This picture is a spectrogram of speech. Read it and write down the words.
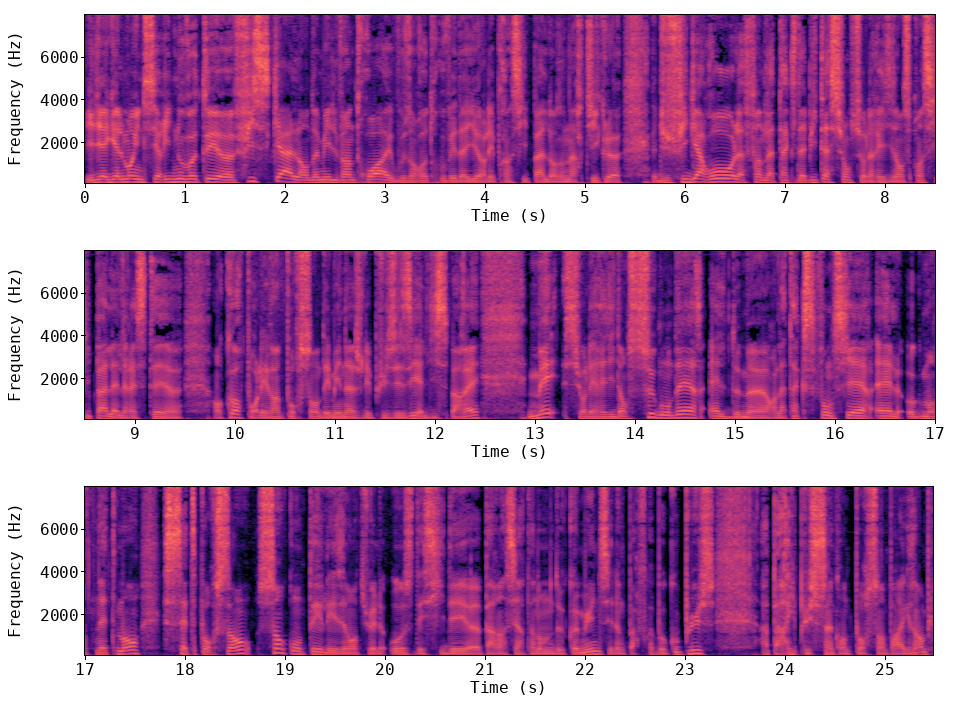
Il y a également une série de nouveautés euh, fiscales en 2023 et vous en retrouvez d'ailleurs les principales dans un article du Figaro. La fin de la taxe d'habitation sur les résidences principales, elle restait euh, encore pour les 20% des ménages les plus aisés, elle disparaît. Mais sur les résidences secondaires, elle demeure. La taxe foncière, elle, augmente nettement, 7%, sans compter les éventuelles hausses décidées euh, par un certain nombre de communes. C'est donc parfois beaucoup plus. À Paris, plus 50% par exemple.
